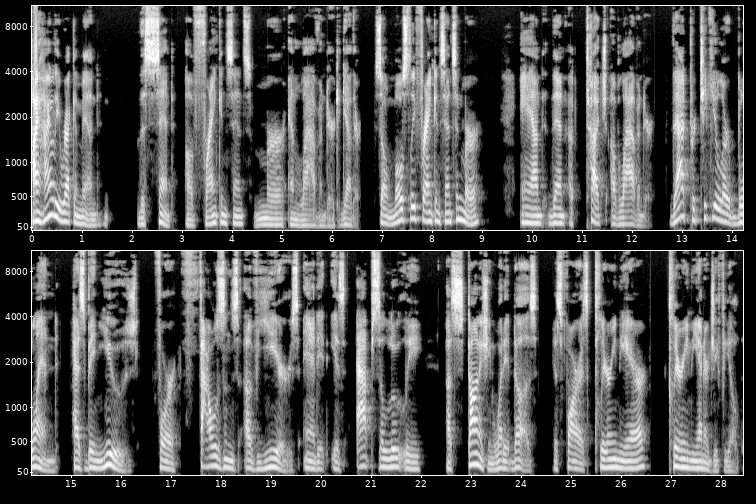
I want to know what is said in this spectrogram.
I highly recommend the scent of frankincense, myrrh, and lavender together. So mostly frankincense and myrrh, and then a touch of lavender. That particular blend has been used for thousands of years, and it is absolutely astonishing what it does as far as clearing the air, clearing the energy field.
